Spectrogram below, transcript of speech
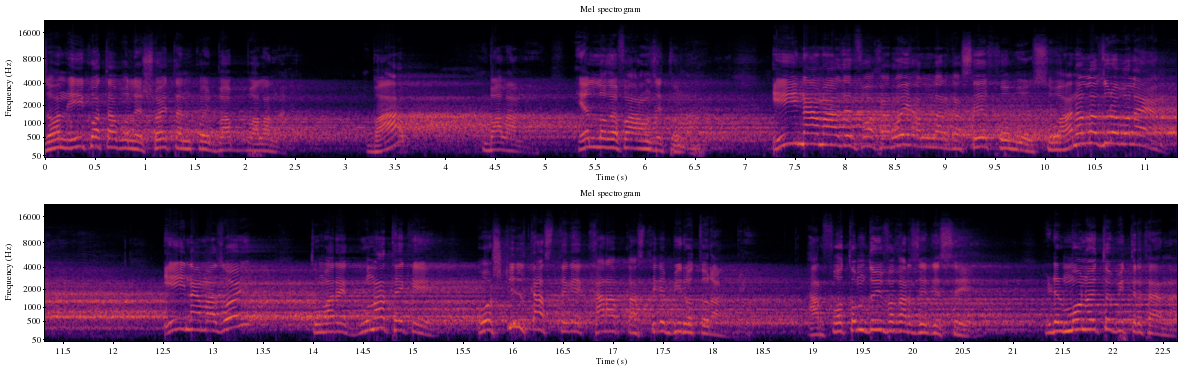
যখন এই কথা বলে, শয়তান কই বাপ বালানা বাপ বালা না। এর লগে পাওয়া যেত না। এই নামাজের ফখার ওই আল্লাহর কাছে কবুল। সুহান আল্লাহ জুড়ে বলেন। এই নামাজ ওই তোমারে গুণা থেকে, অশ্লীল কাজ থেকে, খারাপ কাজ থেকে বিরত রাখবে। আর প্রথম দুই প্রকার যে গেছে, এটার মন হয়তো ভিতরে থাকে না।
